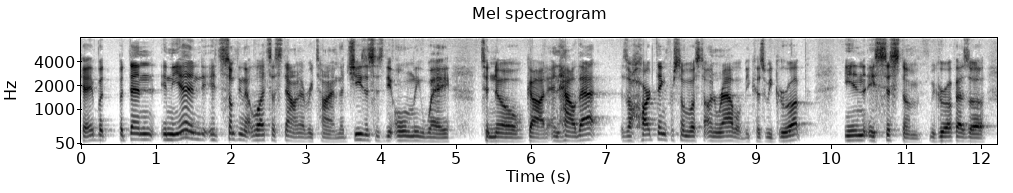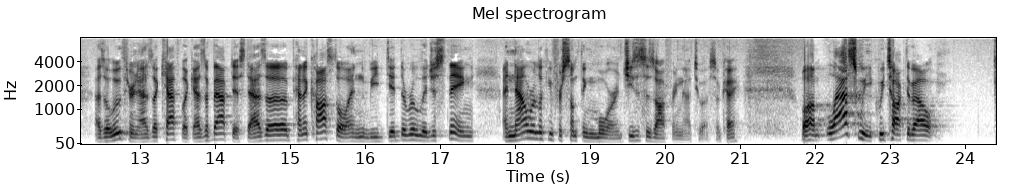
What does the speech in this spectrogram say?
Okay, but, but then in the end, it's something that lets us down every time, that Jesus is the only way to know God, and how that is a hard thing for some of us to unravel because we grew up in a system. We grew up as a, as a Lutheran, as a Catholic, as a Baptist, as a Pentecostal, and we did the religious thing. And now we're looking for something more, and Jesus is offering that to us, okay? Well, um, last week we talked about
